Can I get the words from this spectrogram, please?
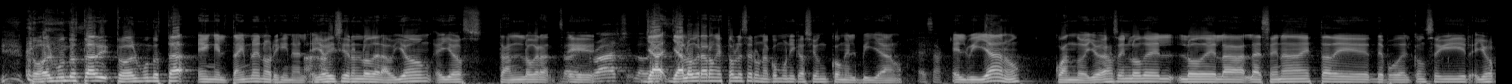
todo el mundo está, todo el mundo está en el timeline original. Ajá. Ellos hicieron lo del avión, ellos están logrando, Lo del Crash, lo ya, ya lograron establecer una comunicación con el villano. Exacto. El villano, cuando ellos hacen lo, del, lo de la, la escena esta de, de poder conseguir, ellos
